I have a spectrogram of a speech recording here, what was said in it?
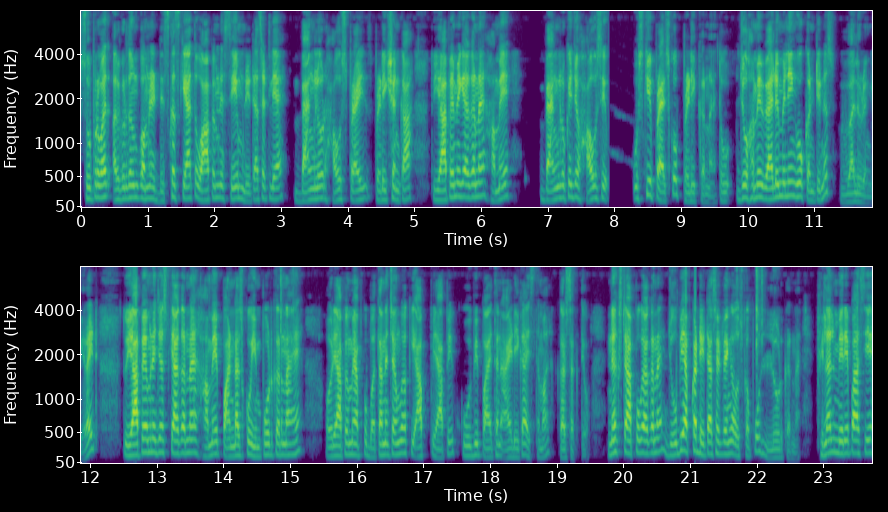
सुपरवाइज अल्गोरिदम को हमने डिस्कस किया तो वहाँ पे हमने सेम डेटा सेट लिया है बैंगलोर हाउस प्राइस प्रडिक्शन का। तो यहाँ पे हमें क्या करना है? हमें बैंगलोर के जो हाउस है उसकी प्राइस को प्रेडिक्ट करना है। तो जो हमें वैल्यू मिलेंगे, वो कंटिन्यूस वैल्यू रहेंगे राइट तो यहाँ पे हमने जस्ट क्या करना है? हमें पांडास को इंपोर्ट करना है और यहाँ पे मैं आपको बताना चाहूँगा कि आप यहाँ पे कोई भी पाइथन आईडी का इस्तेमाल कर सकते हो। नेक्स्ट आपको क्या करना है? जो भी आपका डेटा सेट रहेगा, उसका आपको लोड करना है। फ़िलहाल मेरे पास ये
